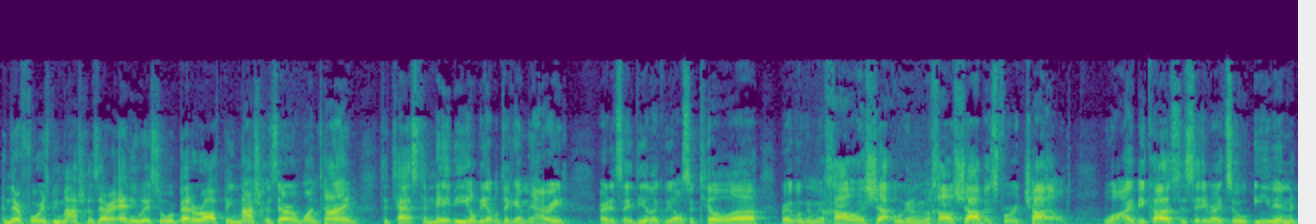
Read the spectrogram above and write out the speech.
and therefore he's being mashchazera anyway. So we're better off being mashchazera one time to test, and maybe he'll be able to get married. Right? It's the idea like we also kill. Uh, right? We're going to be Shabbos for a child why? Because to say right, so even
